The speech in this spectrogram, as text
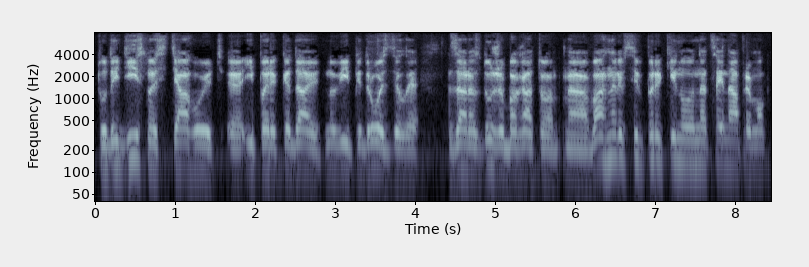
Туди дійсно стягують е, і перекидають нові підрозділи. Зараз дуже багато вагнерівців перекинули на цей напрямок.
